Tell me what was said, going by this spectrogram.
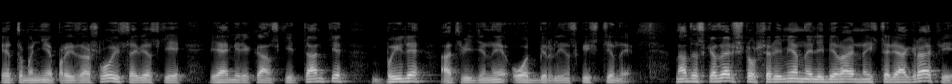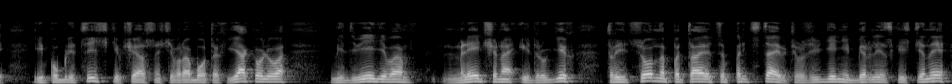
этого не произошло, и советские и американские танки были отведены от Берлинской стены. Надо сказать, что в современной либеральной историографии и публицистике, в частности в работах Яковлева, Медведева, Млечина и других, традиционно пытаются представить возведение Берлинской стены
